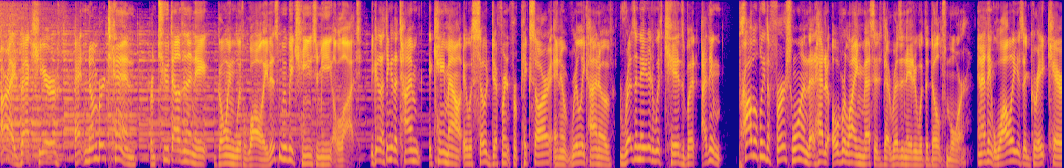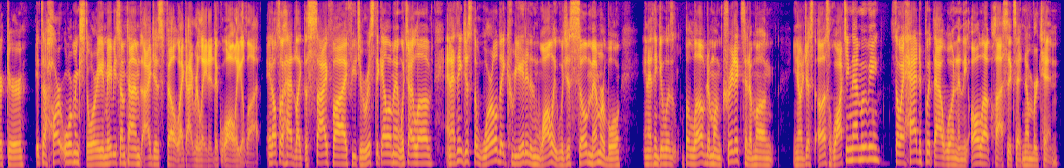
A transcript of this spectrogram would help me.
All right, back here at number 10 from 2008, going with WALL-E. This movie changed me a lot because I think at the time it came out, it was so different for Pixar and it really kind of resonated with kids, but I think probably the first one that had an overlying message that resonated with adults more. And I think WALL-E is a great character it's a heartwarming story, and maybe sometimes I just felt like I related to WALL-E a lot. It also had like the sci-fi futuristic element, which I loved, and I think just the world they created in WALL-E was just so memorable, and I think it was beloved among critics and among you know just us watching that movie. So I had to put that one in the all-out classics at number ten.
